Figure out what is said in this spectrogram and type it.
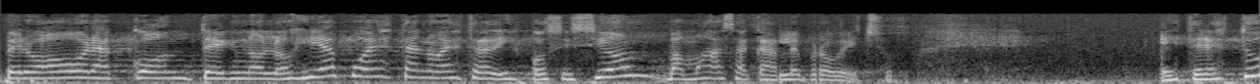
pero ahora con tecnología puesta a nuestra disposición vamos a sacarle provecho. Este eres tú,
